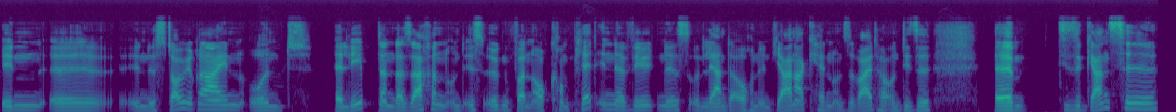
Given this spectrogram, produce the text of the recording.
in, äh, in eine Story rein und erlebt dann da Sachen und ist irgendwann auch komplett in der Wildnis und lernt da auch einen Indianer kennen und so weiter. Und diese, ähm, diese ganze,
